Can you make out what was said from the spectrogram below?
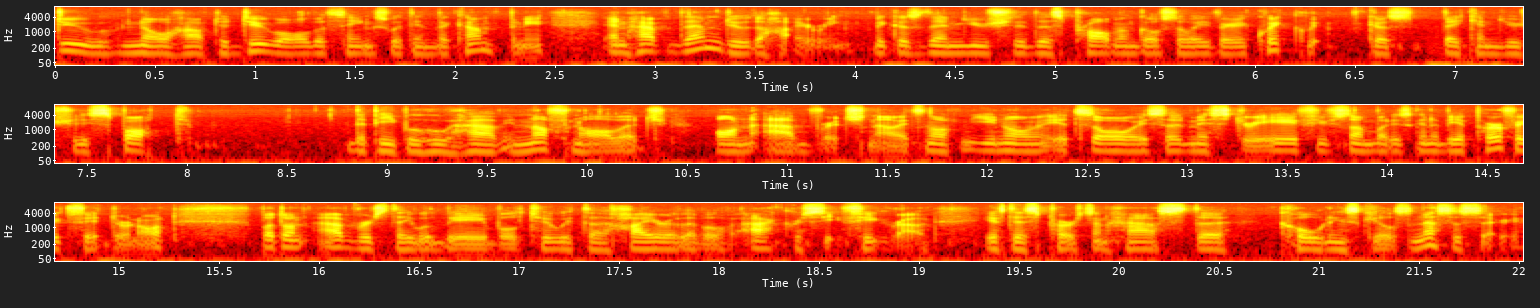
do know how to do all the things within the company and have them do the hiring because then usually this problem goes away very quickly because they can usually spot the people who have enough knowledge on average. Now it's not you know it's always a mystery if, if somebody's going to be a perfect fit or not but on average they will be able to with a higher level of accuracy figure out if this person has the coding skills necessary.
